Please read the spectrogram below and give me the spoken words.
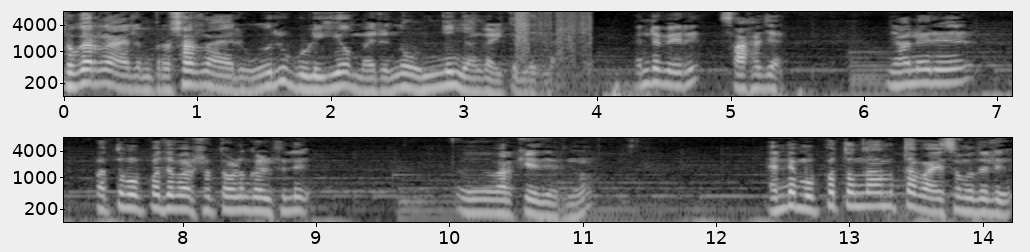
ഷുഗറിനായാലും പ്രഷറിനായാലും ഒരു ഗുളികയോ മരുന്നോ ഒന്നും ഞാൻ കഴിക്കുന്നില്ല. എന്റെ പേര് സഹജൻ. ഞാനൊരു പത്ത് മുപ്പത് വർഷത്തോളം ഗൾഫിൽ വർക്ക് ചെയ്തിരുന്നു. എന്റെ മുപ്പത്തൊന്നാമത്തെ വയസ്സ് മുതൽ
